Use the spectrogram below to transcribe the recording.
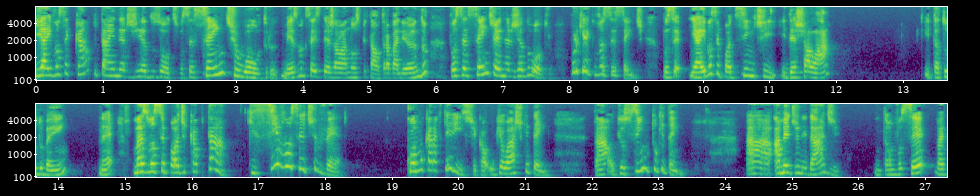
E aí você capta a energia dos outros, você sente o outro, mesmo que você esteja lá no hospital trabalhando, você sente a energia do outro. Por que, que você sente? Você, e aí você pode sentir e deixar lá, e tá tudo bem, né? Mas você pode captar que se você tiver como característica, o que eu acho que tem, tá? O que eu sinto que tem, a, a mediunidade, então você vai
